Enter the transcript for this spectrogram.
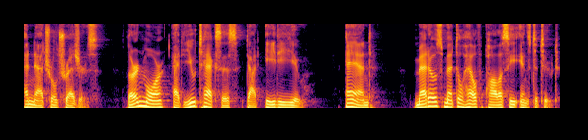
and natural treasures. Learn more at utexas.edu. And Meadows Mental Health Policy Institute.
